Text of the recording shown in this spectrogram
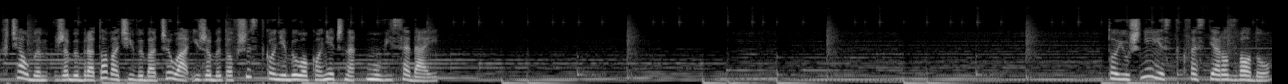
Chciałbym, żeby bratowa ci wybaczyła i żeby to wszystko nie było konieczne, mówi Sedaj. To już nie jest kwestia rozwodu.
